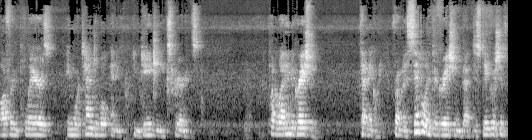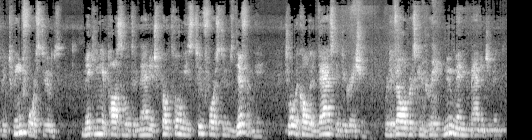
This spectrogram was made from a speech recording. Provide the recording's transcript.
offering players a more tangible and engaging experience. Talk about integration, technically. From a simple integration that distinguishes between force tubes making it possible to manage Pro-Tomi's two force tubes differently, to what we call advanced integration, where developers can create new menu management,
